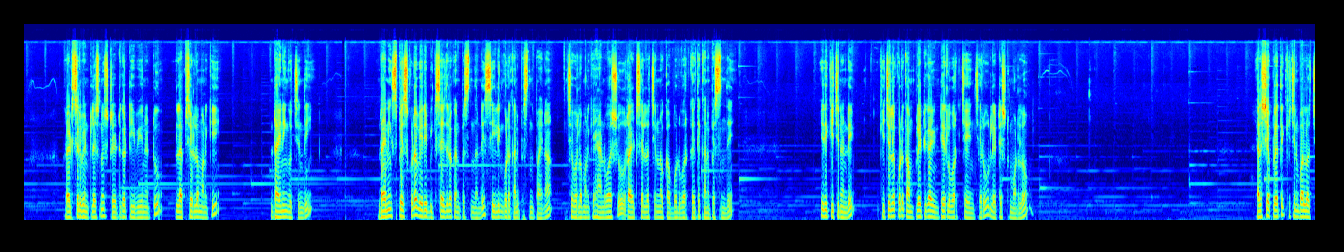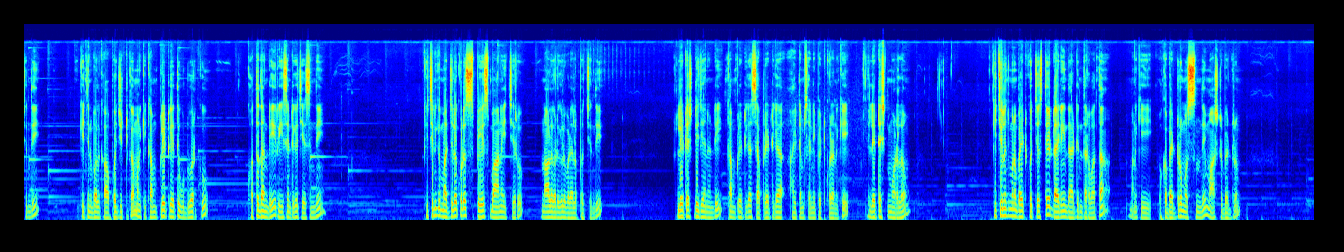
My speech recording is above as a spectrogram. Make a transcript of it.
రైట్ సైడ్ వెంటిలేషన్ స్ట్రైట్గా టీవీ అయినట్టు లెఫ్ట్ సైడ్లో మనకి డైనింగ్ వచ్చింది. డైనింగ్ స్పేస్ కూడా వెరీ బిగ్ సైజులో కనిపిస్తుందండి. సీలింగ్ కూడా కనిపిస్తుంది పైన. చివరిలో మనకి హ్యాండ్ వాష్ రైట్ సైడ్లో చిన్న కబోర్డ్ వర్క్ అయితే కనిపిస్తుంది. ఇది కిచెన్ అండి. కిచెన్లో కూడా కంప్లీట్గా ఇంటీరియర్ వర్క్ చేయించారు లేటెస్ట్ మోడల్. ఎల్ షేప్లో అయితే కిచెన్ బల్ వచ్చింది. కిచెన్ బాల్కి ఆపోజిట్గా మనకి కంప్లీట్గా అయితే వుడ్ వర్క్ కొత్తదండి రీసెంట్గా చేసింది. కిచెన్కి మధ్యలో కూడా స్పేస్ బాగానే ఇచ్చారు. నాలుగు అడుగులు వెడల్పు వచ్చింది. లేటెస్ట్ డిజైన్ అండి. కంప్లీట్గా సపరేట్గా ఐటమ్స్ అన్నీ పెట్టుకోవడానికి లేటెస్ట్ మోడల్ కిచెన్ నుంచి మనం బయటకు వచ్చేస్తే డైనింగ్ దాటిన తర్వాత మనకి ఒక బెడ్రూమ్ వస్తుంది మాస్టర్ బెడ్రూమ్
